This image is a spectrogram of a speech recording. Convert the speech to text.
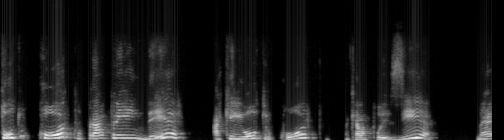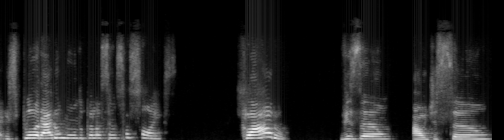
todo o corpo para apreender aquele outro corpo, aquela poesia, né? Explorar o mundo pelas sensações. Claro, visão, audição,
